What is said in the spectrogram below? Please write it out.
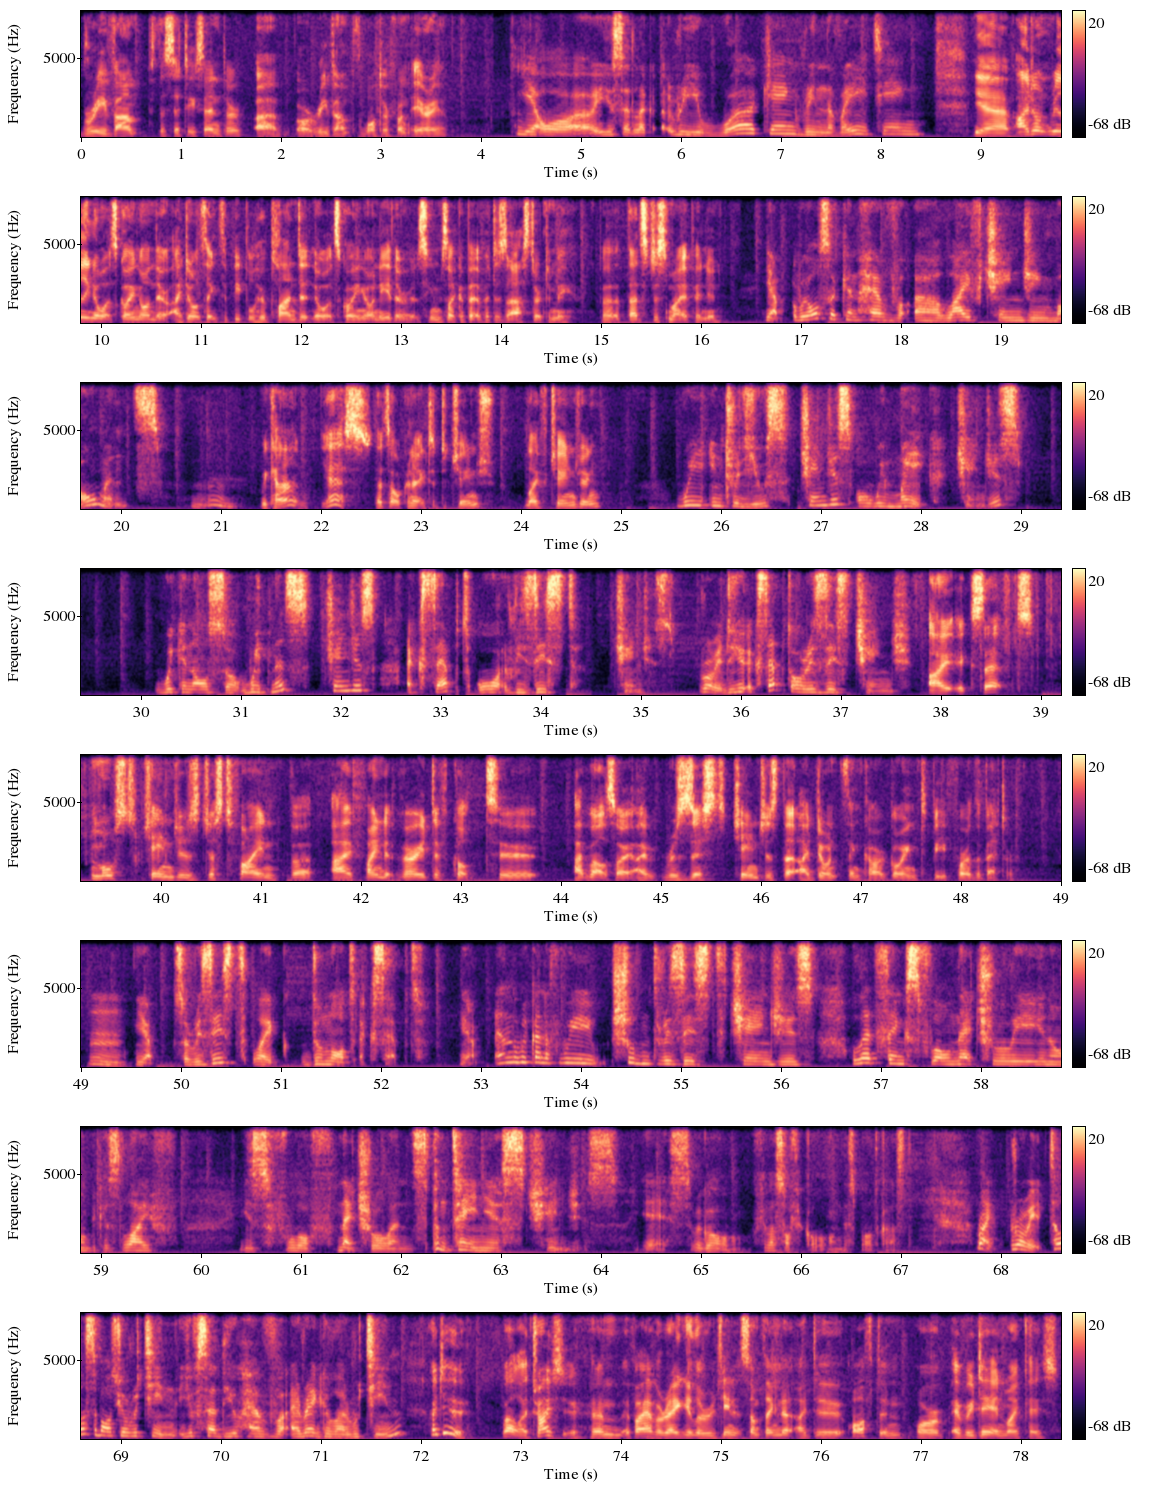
revamp the city centre uh, or revamp the waterfront area. Yeah, or uh, you said like reworking, renovating. Yeah, I don't really know what's going on there. I don't think the people who planned it know what's going on either. It seems like a bit of a disaster to me, but that's just my opinion. Yeah, we also can have uh, life changing moments. We can, yes. That's all connected to change, life changing. We introduce changes or we make changes. We can also witness changes, accept or resist changes. Rory, do you accept or resist change? I accept most changes just fine, but I find it very difficult to. I, well, sorry, I resist changes that I don't think are going to be for the better. Hmm, yeah. So resist, like do not accept. Yeah. And we kind of we shouldn't resist changes. Let things flow naturally, you know, because life is full of natural and spontaneous changes. Yes, we go philosophical on this podcast. Right, Rory, tell us about your routine. You've said you have a regular routine. I do. Well, I try to. Um, if I have a regular routine, it's something that I do often, or every day in my case.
